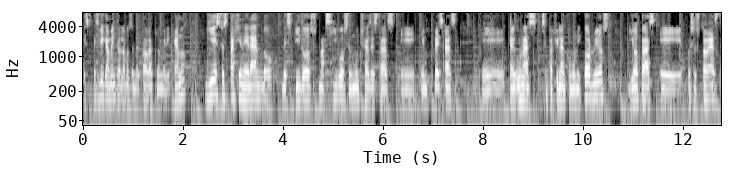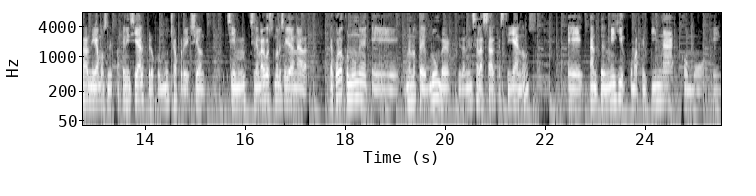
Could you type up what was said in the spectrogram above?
Específicamente hablamos del mercado latinoamericano y esto está generando despidos masivos en muchas de estas eh, empresas eh, que algunas se perfilan como unicornios y otras eh, pues todavía están digamos en el etapa inicial pero con mucha proyección. Sin, sin embargo esto no les ayuda a nada. De acuerdo con una, eh, una nota de Bloomberg de Daniel Salazar Castellanos, eh, tanto en México como Argentina como en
